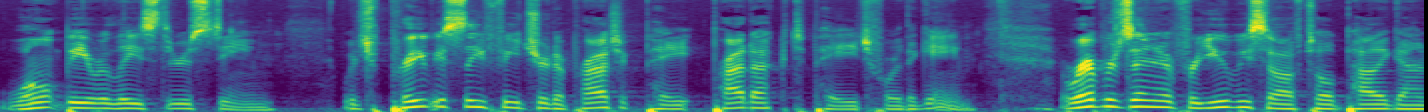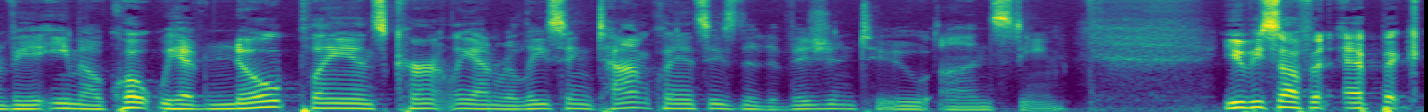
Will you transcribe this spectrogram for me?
won't be released through Steam, which previously featured a project pa- product page for the game. A representative for Ubisoft told Polygon via email, quote, "We have no plans currently on releasing Tom Clancy's The Division 2 on Steam." Ubisoft and Epic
